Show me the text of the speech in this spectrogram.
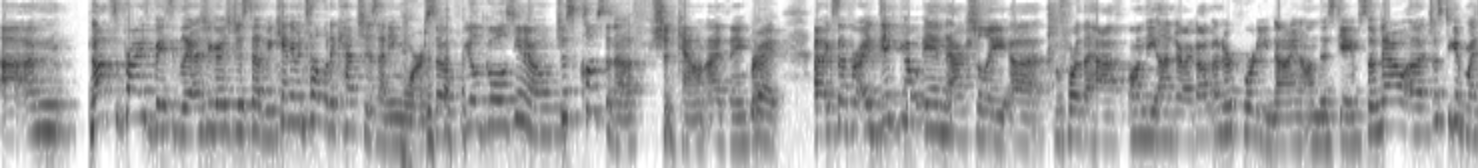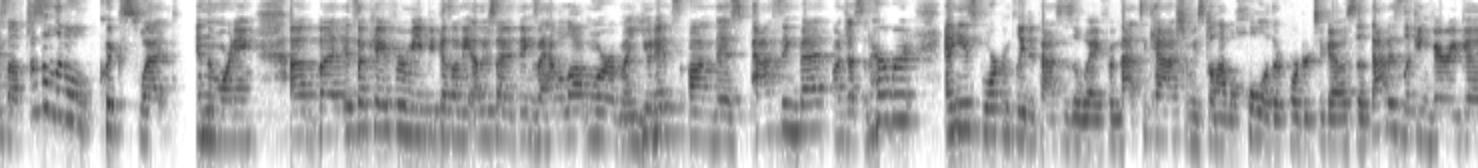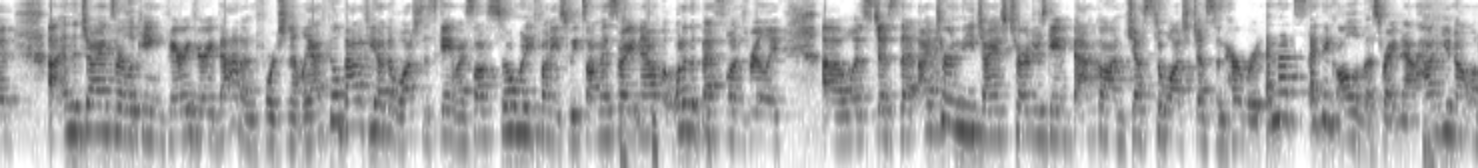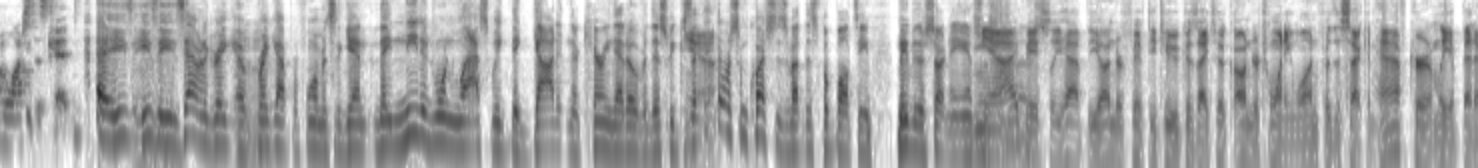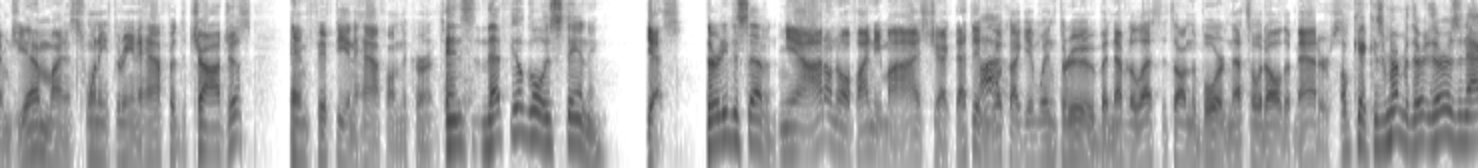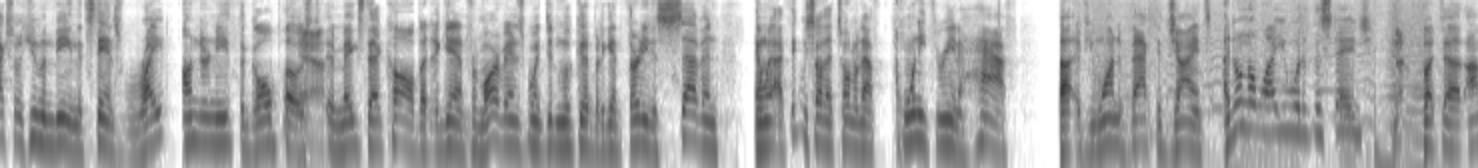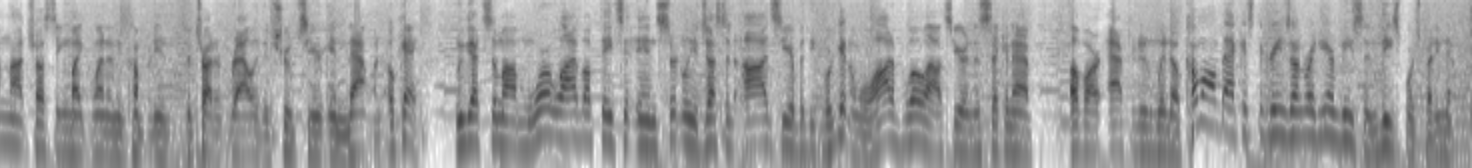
I'm not surprised. Basically, as you guys just said, we can't even tell what a catch is anymore. So field goals, you know, just close enough should count. I think, right? Uh, except for I did go in actually uh, before the half on the under. I got under 49 on this game. So now, uh, just to give myself just a little quick sweat in the morning. Uh, but it's okay for me because on the other side of things, I have a lot more of my units on this passing bet on Justin Herbert, and he is four completed passes away from that to cash, and we still have a whole other quarter to go. So that is looking very good. Uh, and the Giants are looking very, very bad, unfortunately. I feel bad if you had to watch this game. I saw so many funny tweets on this right now, but one of the best ones really uh, was just that I turned the Giants Chargers game back on just to watch Justin Herbert. And that's, I think, all of us right now. How do you not want to watch this kid? Hey, he's, he's, he's having a great uh, breakout performance. And again, they needed one last week. They got it, and they're carrying that over this week because I think there were some questions about this football team. Maybe they're starting to answer Yeah, some I basically have the under 52 because I took under 21 for the second half. Currently at BetMGM, minus 23 and a half for the Chargers and 50 and a half on the current. And that field goal is standing Yes. 30 to 7. Yeah, I don't know if I need my eyes checked. That didn't I- look like it went through, but nevertheless, it's on the board, and that's what all that matters. Okay, because remember, there, there is an actual human being that stands right underneath the goalpost Yeah. and makes that call. But again, from our vantage point, didn't look good. But again, 30 to 7. And when, I think we saw that total now 23 and a half. Uh, if you wanted to back the Giants, I don't know why you would at this stage. No. But uh, I'm not trusting Mike Glennon and company to try to rally the troops here in that one. Okay, we've got some uh, more live updates and certainly adjusted odds here, but the, we're getting a lot of blowouts here in the second half of our afternoon window. Come on back. It's the Green Zone right here in VSiN, the Sports Betting Network.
